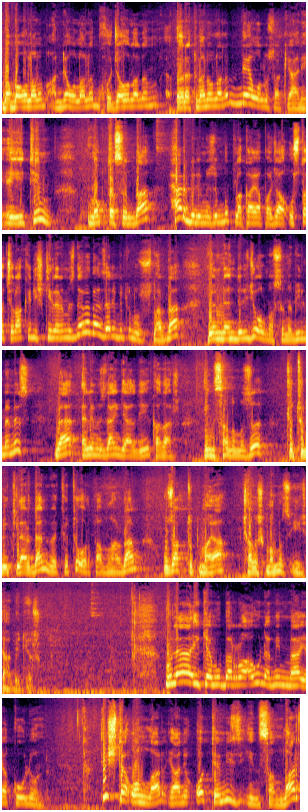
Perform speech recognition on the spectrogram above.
baba olalım, anne olalım, hoca olalım, öğretmen olalım ne olursak yani eğitim noktasında her birimizin mutlaka yapacağı usta çırak ilişkilerimizde ve benzeri bütün hususlarda yönlendirici olmasını bilmemiz ve elimizden geldiği kadar insanımızı kötülüklerden ve kötü ortamlardan uzak tutmaya çalışmamız icap ediyor. Ulaike muberraun mimma yekulun. İşte onlar yani o temiz insanlar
